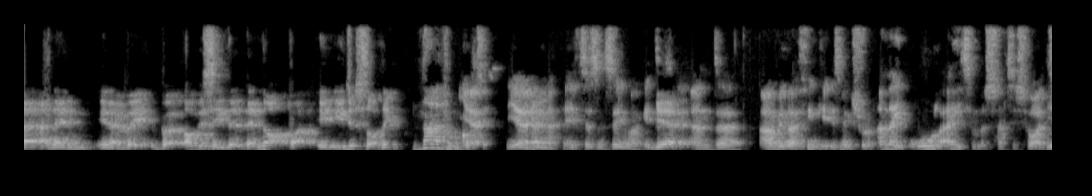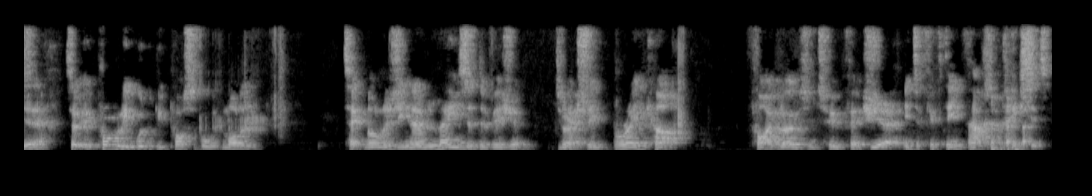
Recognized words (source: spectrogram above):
Uh, and then you know, but but obviously they're, they're not. But you- you just sort of think none of them got yeah, it. yeah, you know? yeah. It doesn't seem like it. Does Yeah. it? And uh, I mean, I think it is an extra. And they all ate and were satisfied. Yeah. So it probably would be possible with modern technology, you know, laser division, to Yeah. actually break up five loaves and two fish Yeah. into fifteen thousand pieces.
